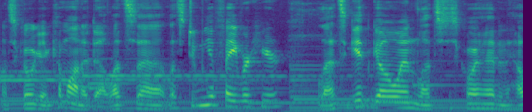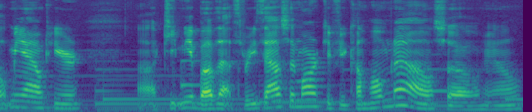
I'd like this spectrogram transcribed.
Let's go again. Come on, Adelle. Let's uh, let's do me a favor here. Let's get going. Let's just go ahead and help me out here. Uh, keep me above that 3,000 mark if you come home now. So, you know,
